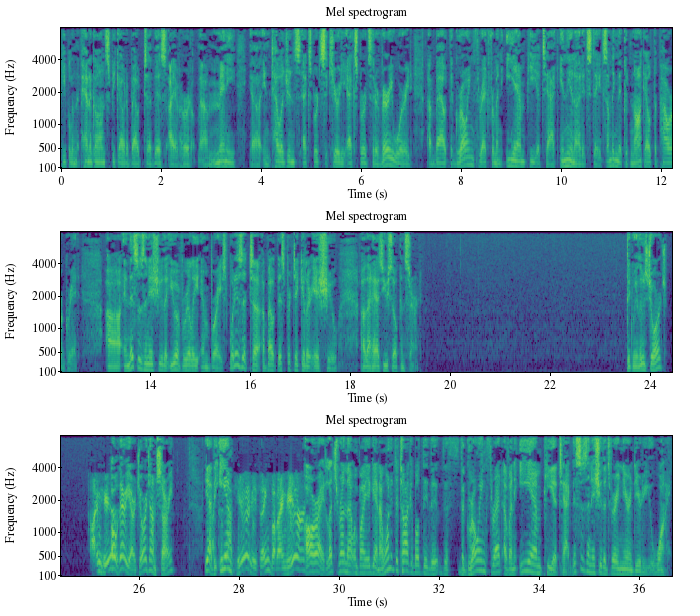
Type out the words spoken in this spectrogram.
people in the Pentagon speak out about this. I have heard many intelligence experts, security experts that are very worried about the growing threat from an EMP attack in the United States, something that could knock out the power grid. Uh, and this is an issue that you have really embraced. What is it uh, about this particular issue uh, that has you so concerned? Did we lose George? I'm here. Oh, there you are, George. I'm sorry. Yeah, the I EM. Not hear anything, but I'm here. All right, let's run that one by you again. I wanted to talk about the, the the the growing threat of an EMP attack. This is an issue that's very near and dear to you. Why?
